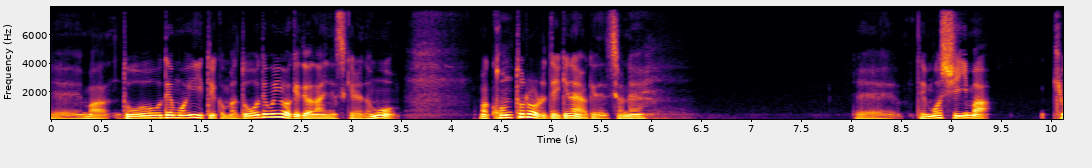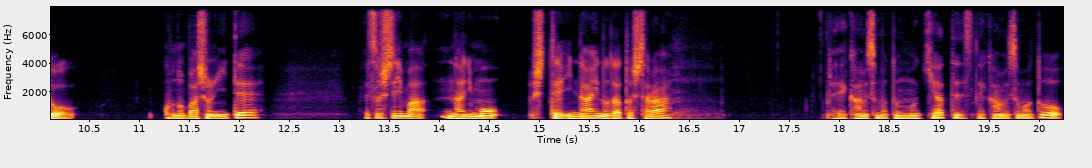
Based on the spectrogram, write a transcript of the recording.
えー、まあどうでもいいというか、まあ、どうでもいいわけではないんですけれども、まあ、コントロールできないわけですよね。ででもし今今日この場所にいてそして今何もしていないのだとしたら神様と向き合ってですね神様と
